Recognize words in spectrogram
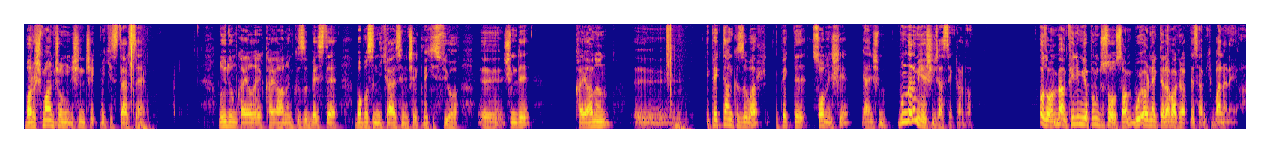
Barış Manço'nun işini çekmek isterse, duyduğum Kaya, Kayahan'ın kızı Beste babasının hikayesini çekmek istiyor. E, şimdi Kayahan'ın e, İpek'ten kızı var. İpek de son eşi. Yani şimdi bunları mı yaşayacağız tekrardan? O zaman ben film yapımcısı olsam bu örneklere bakarak desem ki bana ne ya?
